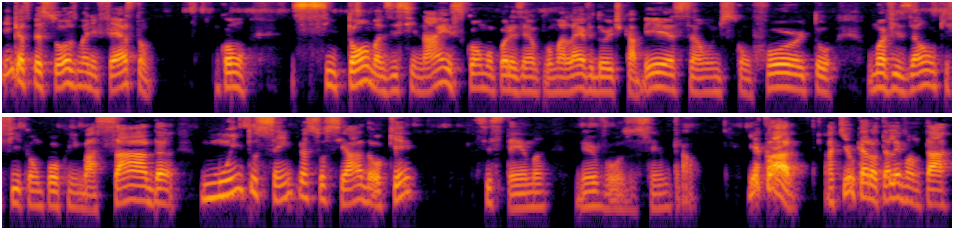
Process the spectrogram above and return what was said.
em que as pessoas manifestam com sintomas e sinais como, por exemplo, uma leve dor de cabeça, um desconforto, uma visão que fica um pouco embaçada, muito sempre associada ao que? Sistema nervoso central. E é claro, Aqui eu quero até levantar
